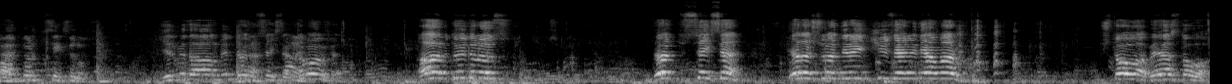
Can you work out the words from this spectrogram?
bak 480 olsun. 20 daha almayın 480 tamam efendim. Abi duydunuz. 480 ya da şuna direkt 250 diyen var mı? Şu tavuğa, beyaz tavuğa.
